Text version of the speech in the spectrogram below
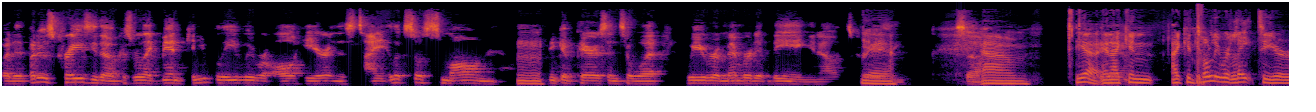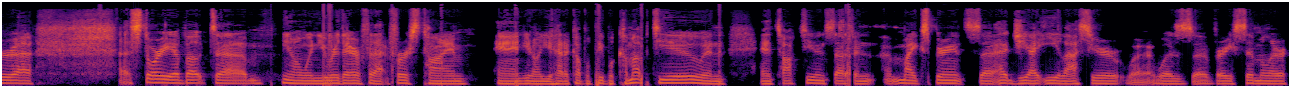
But it, but it was crazy though because we're like, man, can you believe we were all here in this tiny? It looks so small now Mm. in comparison to what we remembered it being. You know, it's Yeah, crazy. yeah. So um yeah and i can i can totally relate to your uh, uh, story about um you know when you were there for that first time and you know you had a couple people come up to you and and talk to you and stuff and uh, my experience uh, at GIE last year wa- was uh, very similar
